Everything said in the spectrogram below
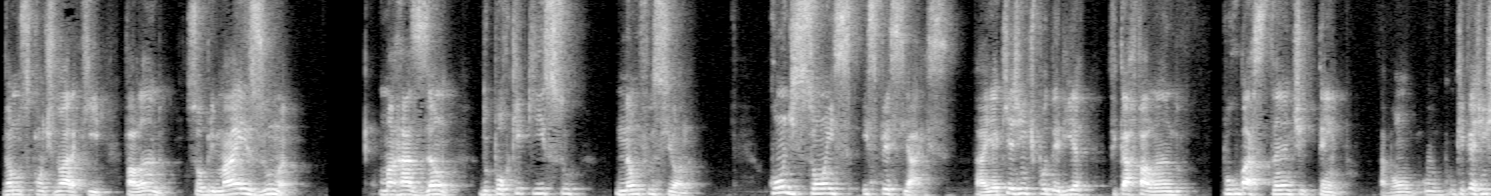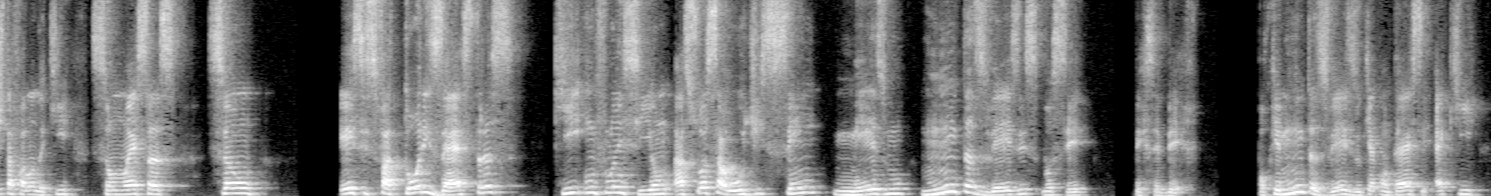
Vamos continuar aqui falando sobre mais uma uma razão do porquê que isso não funciona. Condições especiais. Tá? E aqui a gente poderia ficar falando por bastante tempo, tá bom? O, o que, que a gente está falando aqui são essas, são esses fatores extras que influenciam a sua saúde sem mesmo muitas vezes você perceber. Porque muitas vezes o que acontece é que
